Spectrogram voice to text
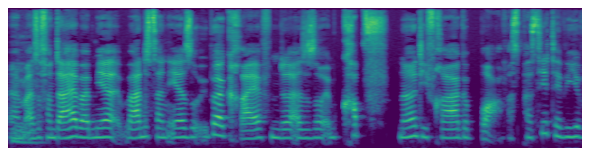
Ähm, mhm. Also von daher bei mir war das dann eher so übergreifende, also so im Kopf, ne, die Frage, boah, was passiert hier? Wie,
